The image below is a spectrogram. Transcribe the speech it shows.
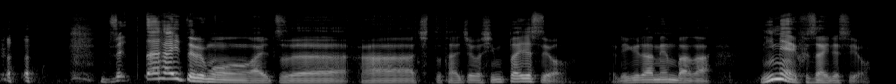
絶対入ってるもんあいつ。あーちょっと体調が心配ですよ。レギュラーメンバーが2名不在ですよ。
